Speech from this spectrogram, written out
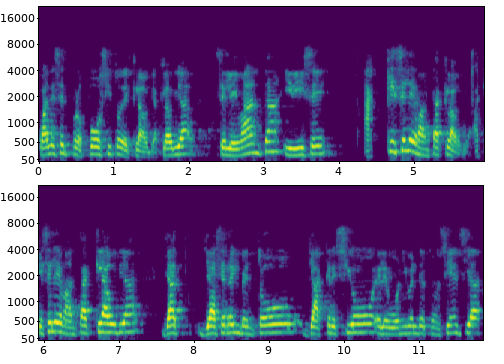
¿Cuál es el propósito de Claudia? Claudia se levanta y dice, ¿a qué se levanta Claudia? ¿A qué se levanta Claudia? Ya, ya se reinventó, ya creció, elevó nivel de conciencia,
